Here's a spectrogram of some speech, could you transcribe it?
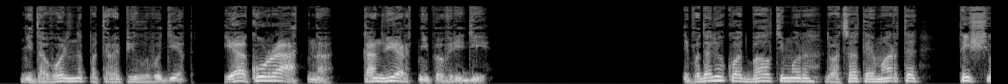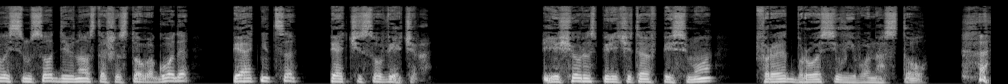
— недовольно поторопил его дед. «И аккуратно! Конверт не повреди!» Неподалеку от Балтимора, 20 марта 1896 года, пятница, пять часов вечера. Еще раз перечитав письмо, Фред бросил его на стол. «Ха!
